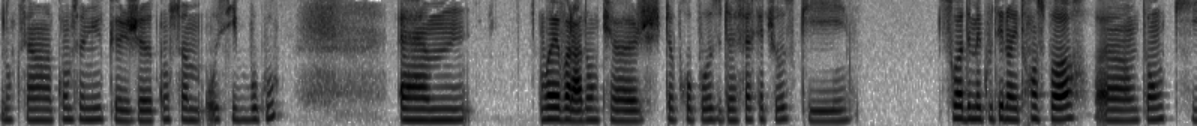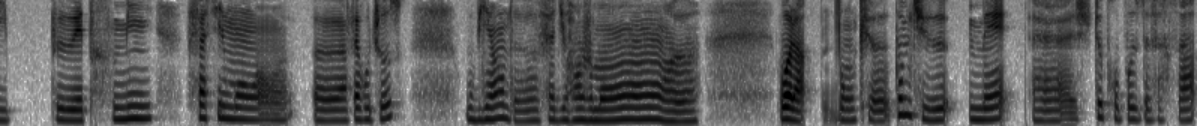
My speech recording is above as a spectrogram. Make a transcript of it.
Donc c'est un contenu que je consomme aussi beaucoup. Ouais, voilà, donc je te propose de faire quelque chose qui soit de m'écouter dans les transports euh, en même temps qui peut être mis facilement euh, à faire autre chose ou bien de faire du rangement euh, voilà. Donc euh, comme tu veux mais euh, je te propose de faire ça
